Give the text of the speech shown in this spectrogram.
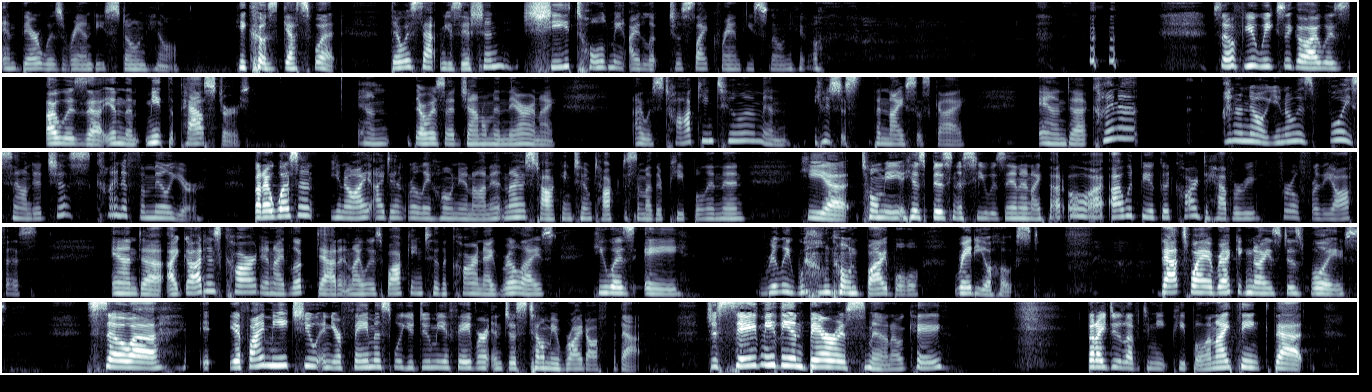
and there was Randy Stonehill. He goes, Guess what? There was that musician. She told me I looked just like Randy Stonehill. so a few weeks ago, I was I was uh, in the meet the pastors, and there was a gentleman there, and I I was talking to him, and he was just the nicest guy, and uh, kind of I don't know, you know, his voice sounded just kind of familiar. But I wasn't, you know, I, I didn't really hone in on it. And I was talking to him, talked to some other people, and then he uh, told me his business he was in, and I thought, oh, I, I would be a good card to have a referral for the office. And uh, I got his card and I looked at it and I was walking to the car and I realized he was a really well known Bible radio host. That's why I recognized his voice. So uh, if I meet you and you're famous, will you do me a favor and just tell me right off the bat? Just save me the embarrassment, okay? But I do love to meet people. And I think that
